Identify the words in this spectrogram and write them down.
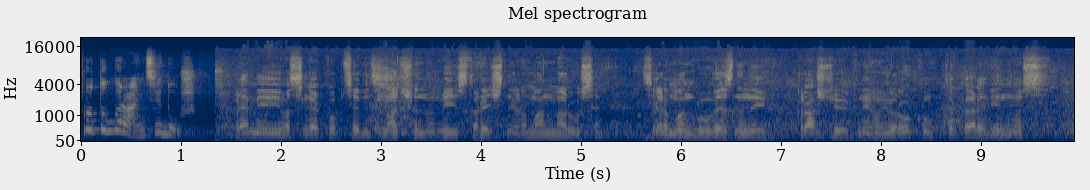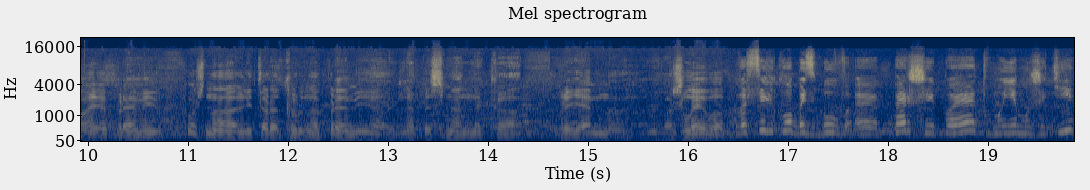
«Протуберанці душ». Премією Василя Копця відзначено мій історичний роман Маруся. Цей роман був визнаний кращою книгою року. Тепер він ось має премію. Кожна літературна премія для письменника приємна важлива. Василь Кобець був е, перший поет в моєму житті,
